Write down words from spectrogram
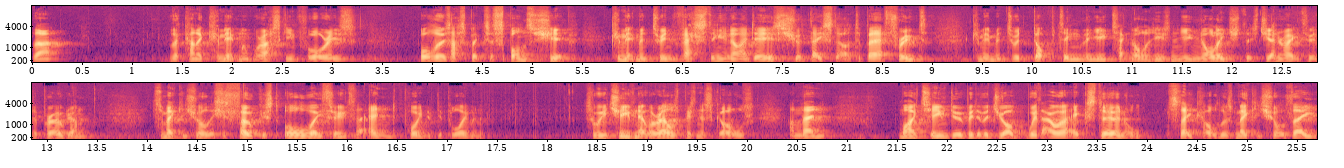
that the kind of commitment we're asking for is all those aspects of sponsorship, commitment to investing in ideas should they start to bear fruit, commitment to adopting the new technologies and new knowledge that's generated through the programme. So making sure this is focused all the way through to the end point of deployment. So we achieve Network Rail's business goals, and then my team do a bit of a job with our external stakeholders, making sure they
